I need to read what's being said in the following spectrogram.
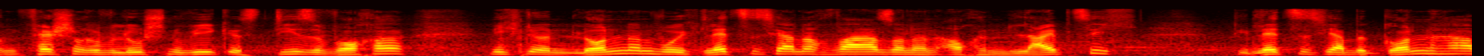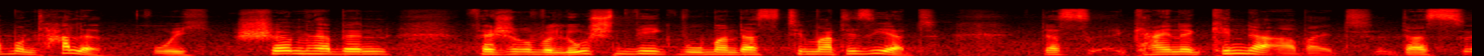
Und Fashion Revolution Week ist diese Woche nicht nur in London, wo ich letztes Jahr noch war, sondern auch in Leipzig, die letztes Jahr begonnen haben, und Halle, wo ich Schirmherr bin. Fashion Revolution Week, wo man das thematisiert. Dass keine Kinderarbeit, dass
